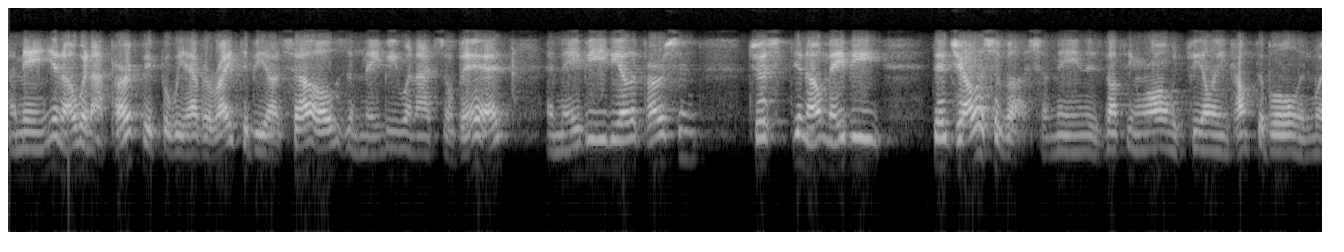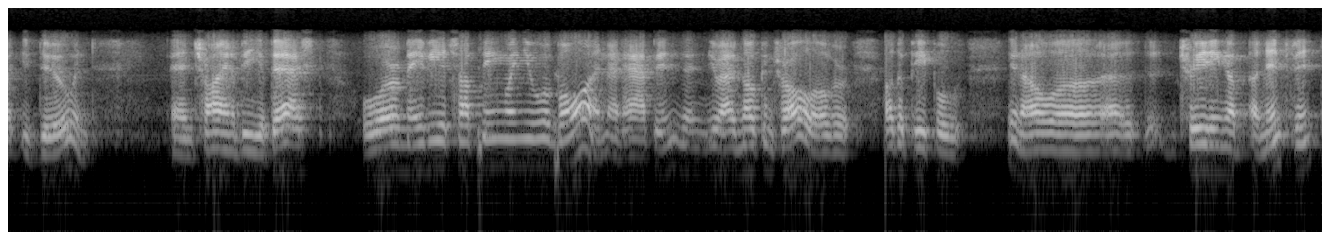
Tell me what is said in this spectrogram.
I mean, you know, we're not perfect, but we have a right to be ourselves, and maybe we're not so bad, and maybe the other person just, you know, maybe they're jealous of us. I mean, there's nothing wrong with feeling comfortable in what you do and and trying to be your best. Or maybe it's something when you were born that happened and you had no control over other people, you know, uh, treating a, an infant.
